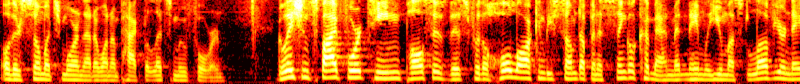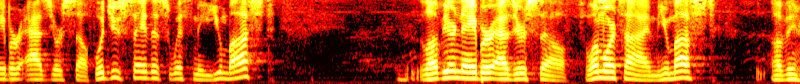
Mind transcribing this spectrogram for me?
Oh, there's so much more in that I want to unpack, but let's move forward. Galatians 5:14 Paul says this for the whole law can be summed up in a single commandment namely you must love your neighbor as yourself. Would you say this with me? You must love your neighbor as yourself. One more time. You must love your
